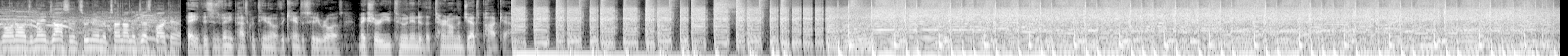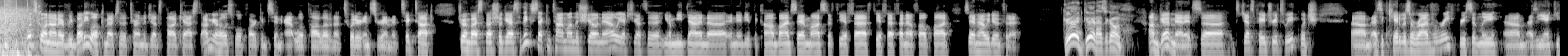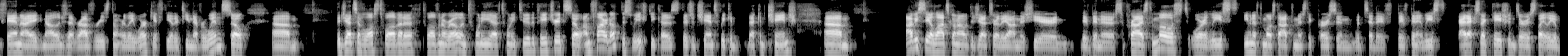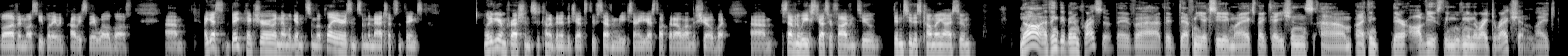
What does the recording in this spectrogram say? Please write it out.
What's going on, Jermaine Johnson? Tune in to Turn on the Jets podcast. Hey, this is Vinny Pasquantino of the Kansas City Royals. Make sure you tune into the Turn on the Jets podcast. Going on, everybody? Welcome back to the Turn the Jets podcast. I'm your host, Will Parkinson at WillPaw11 on Twitter, Instagram, and TikTok. Joined by special guest, I think second time on the show now. We actually got to you know meet down in uh, in Indy at the Combine. Sam Monson of PFF, PFF NFL Pod. Sam, how are we doing today? Good, good. How's it going? I'm good, man. It's uh it's Jets Patriots week, which um, as a kid was a rivalry. Recently, um, as a Yankee fan, I acknowledge that rivalries don't really work if the other team never wins. So. Um, the Jets have lost 12 out of 12 in a row and 20 out of 22 of the Patriots. So I'm fired up this week because there's a chance we could that could change. Um, obviously, a lot's going on with the Jets early on this year, and they've been a surprise to most, or at least even if the most optimistic person would say they've they've been at least at expectations or slightly above, and most people they would probably say they're well above. Um, I guess big picture, and then we'll get into some of the players and some of the matchups and things what have your impressions has kind of been at the Jets through seven weeks? I know you guys talked about it all on the show, but um, seven weeks, Jets are five and two. Didn't see this coming, I assume. No, I think they've been impressive. They've uh, they've definitely exceeded my expectations, um, and I think they're obviously moving in the right direction. Like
